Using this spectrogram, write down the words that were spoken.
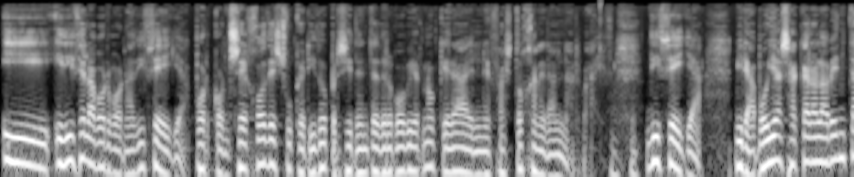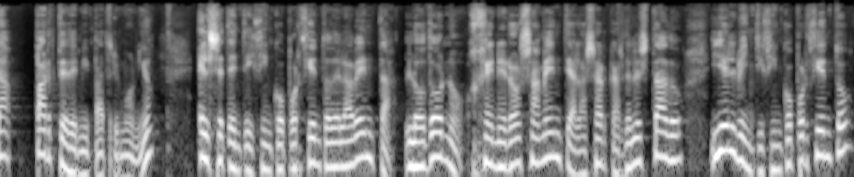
Y, y dice la Borbona, dice ella, por consejo de su querido presidente del gobierno, que era el nefasto general Narváez. Dice ella, mira, voy a sacar a la venta parte de mi patrimonio. El 75% de la venta lo dono generosamente a las arcas del Estado y el 25%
